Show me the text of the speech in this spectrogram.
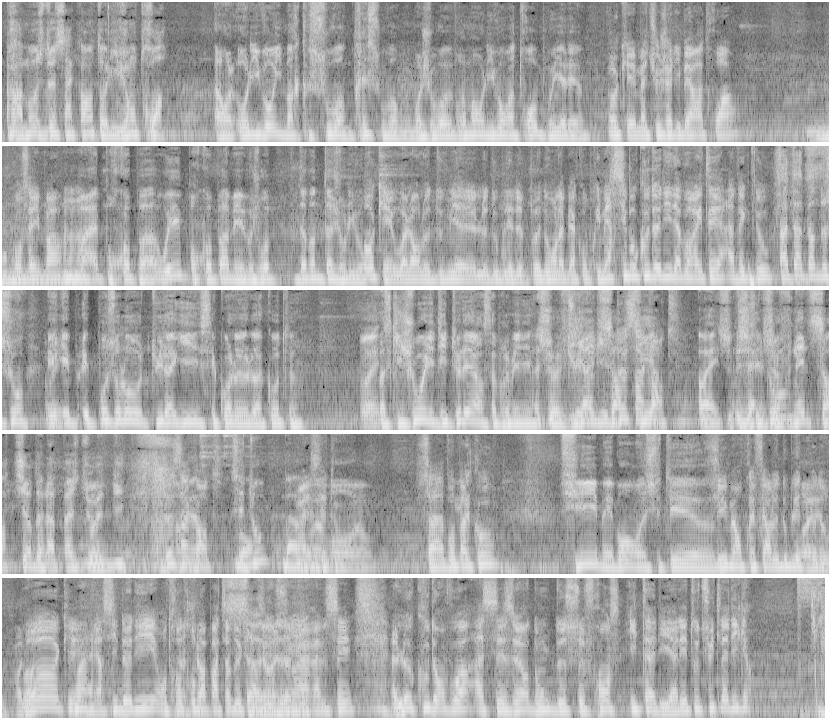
Ramos 2,50, Olivion 3. Alors, Olivon, il marque souvent, très souvent. Moi, je vois vraiment Olivon à 3, vous pouvez y aller. hein. Ok, Mathieu Jalibert à 3. On conseille pas Ouais, pourquoi pas. Oui, pourquoi pas, mais je vois davantage Olivon. Ok, ou alors le doublé, le doublé de Penaud, on l'a bien compris. Merci beaucoup, Denis, d'avoir été avec nous. Attends, attends deux secondes. Oui. Et, et, et Pozzolo Tulagi, c'est quoi le- la cote Ouais. Parce qu'il joue, il est titulaire cet après-midi. Je viens de sortir. 2,50. Ouais, je, je- C'est je tout venais de sortir de la page du rugby. 2,50. C'est Bon, tout bah, Ouais, ouais. c'est tout. Ça vaut pas le coup? Si, mais bon, c'était. euh, Si, mais on préfère le doublé de Ouais, Penaud. voilà. Ok, merci Denis. On te retrouve à partir de Ça 15h va, sur. RMC. Le coup d'envoi à 16h donc de ce France-Italie. Allez, tout de suite la Ligue 1.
